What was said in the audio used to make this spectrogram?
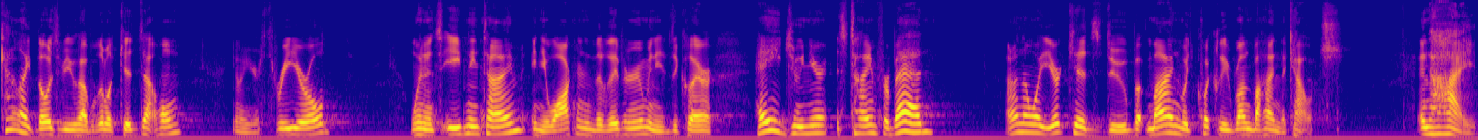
Kind of like those of you who have little kids at home, you know, your three year old, when it's evening time and you walk into the living room and you declare, Hey, Junior, it's time for bed. I don't know what your kids do, but mine would quickly run behind the couch and hide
